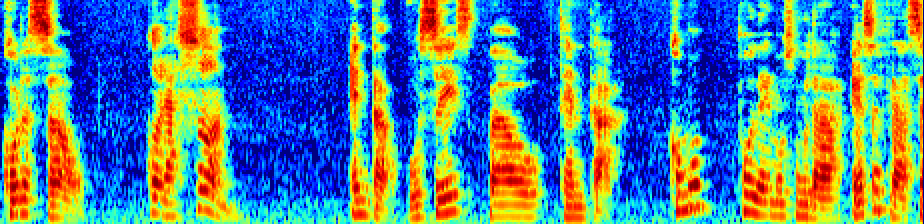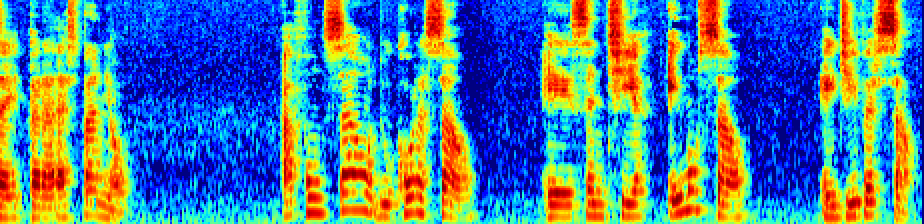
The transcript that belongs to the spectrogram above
coração. corazón. Então, vocês vão tentar. Como podemos mudar essa frase para espanhol? A função do coração é sentir emoção e diversão.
